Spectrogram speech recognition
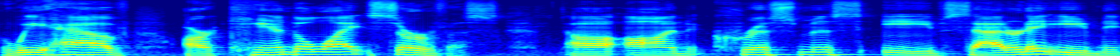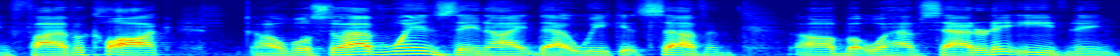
we have our candlelight service. Uh, on Christmas Eve, Saturday evening, 5 o'clock. Uh, we'll still have Wednesday night that week at 7, uh, but we'll have Saturday evening,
